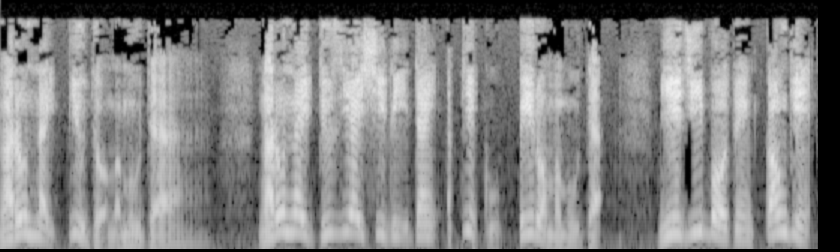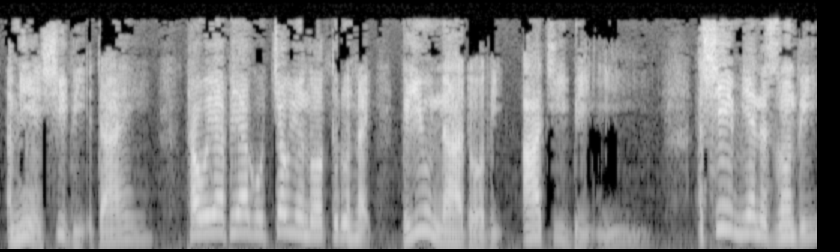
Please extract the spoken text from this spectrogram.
ငါတို့၌ပြုတော်မမူတတ် ငါတို့၌ဒုစရိုက်ရှိသည့်အတိုင်းအပြစ်ကိုပေးတော်မမူတတ်မြေကြီးပေါ်တွင်ကောင်းကင်အမြင့်ရှိသည့်အတိုင်းထာဝရဘုရားကိုကြောက်ရွံ့သောသူတို့၌ဂယုနာတော်သည်အားကြီးပေ၏အရှိမျက်နှစွန်းသည်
